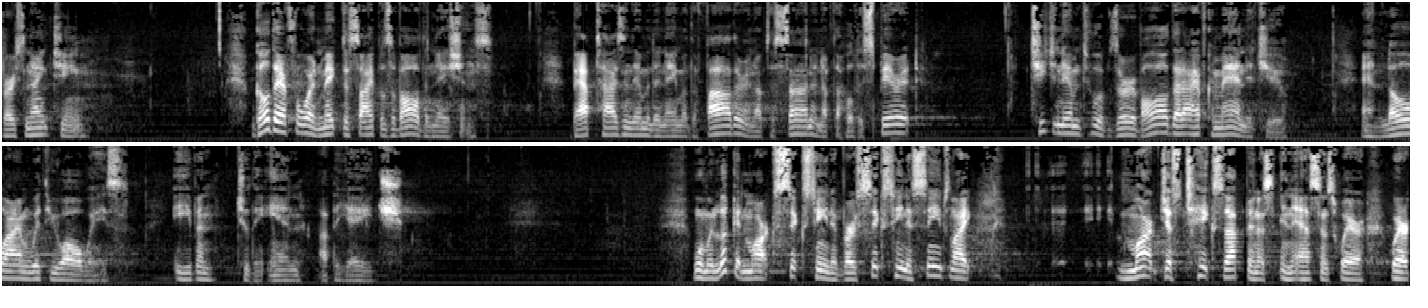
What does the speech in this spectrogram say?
Verse 19. Go therefore and make disciples of all the nations, baptizing them in the name of the Father and of the Son and of the Holy Spirit, teaching them to observe all that I have commanded you. And lo, I am with you always, even to the end of the age. When we look at Mark 16 and verse 16, it seems like Mark just takes up in, a, in essence where, where,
